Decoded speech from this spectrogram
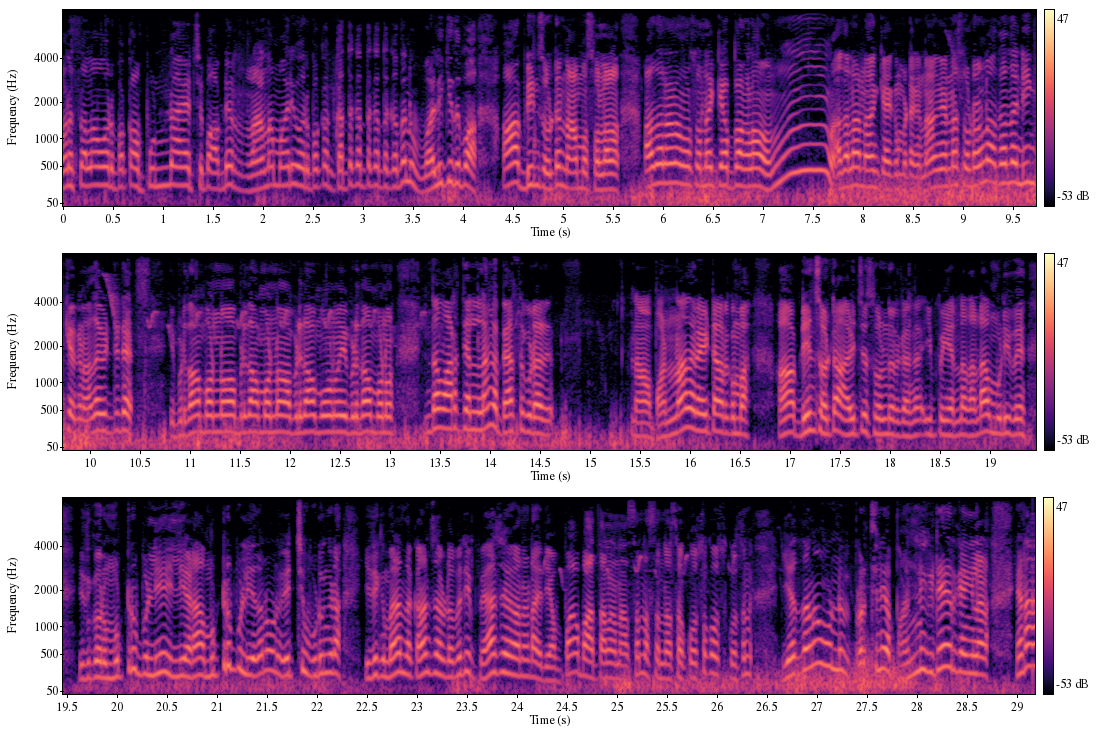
மனசெல்லாம் ஒரு பக்கம் புண்ணாயிடுச்சுப்பா அப்படியே ரண மாதிரி ஒரு பக்கம் கத்த கத்த கத்த கத்தன்னு வலிக்குதுப்பா. அப்படின்னு சொல்லிட்டு நாம சொல்லலாம். அதெல்லாம் நம்ம சொன்னால் கேட்பாங்களாம் "ம், அதெல்லாம் நான் கேட்க மாட்டேங்க. நாங்கள் என்ன சொல்கிறாங்களோ அதை தான் நீங்கள் கேட்கணும். அதை விட்டுட்டு இப்படி தான் பண்ணோம் அப்படி தான் பண்ணோம் அப்படி தான் போகணும் இப்படி தான் போகணும். இந்த வார்த்தையெல்லாம் பேசக்கூடாது. நான் பண்ணாத ரைட்டாக இருக்கும்பா. ஆ அப்படின்னு சொல்லிட்டு அழிச்சு சொல்லிருக்காங்க இப்போ என்ன தாண்டா முடிவு? இதுக்கு ஒரு முற்றுப்புள்ளியே இல்லையாடா. முற்றுப்புள்ளியை தானே ஒன்று வச்சு விடுங்கடா. இதுக்கு மேலே இந்த கான்செப்டை பற்றி பேசவே வேணாடா இது எப்பா பார்த்தாலும் நச நச நச கொச கொச கொசன்னு எதனா ஒன்று பிரச்சனையாக பண்ணிக்கிட்டே இருக்கீங்களாடா. ஏன்னா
